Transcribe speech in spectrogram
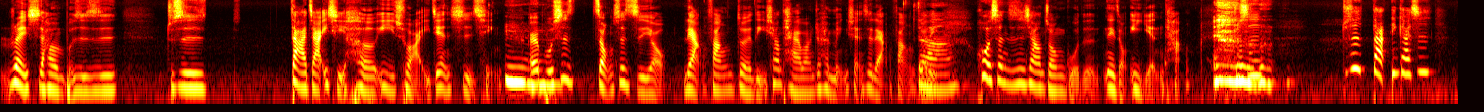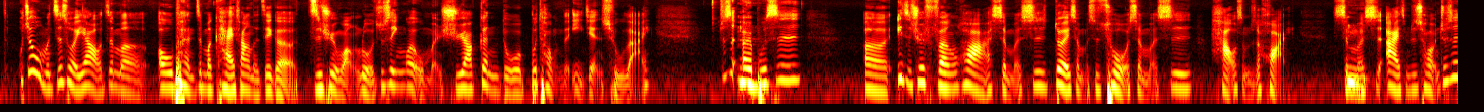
瑞士他们不是是就是。大家一起合议出来一件事情，而不是总是只有两方对立。像台湾就很明显是两方对立，或甚至是像中国的那种一言堂，就是就是大应该是，就我们之所以要有这么 open、这么开放的这个资讯网络，就是因为我们需要更多不同的意见出来，就是而不是呃一直去分化什么是对，什么是错，什么是好，什么是坏，什么是爱，什么是仇。就是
